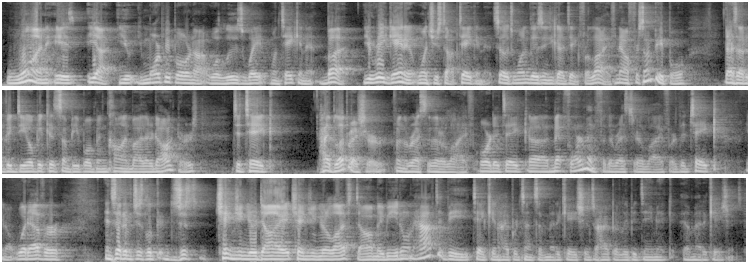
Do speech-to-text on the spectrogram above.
One is, yeah, you, more people or not will lose weight when taking it, but you regain it once you stop taking it. So it's one of those things you got to take for life. Now, for some people, that's not a big deal because some people have been conned by their doctors to take high blood pressure from the rest of their life, or to take uh, metformin for the rest of their life, or to take you know whatever instead of just look just changing your diet, changing your lifestyle. Maybe you don't have to be taking hypertensive medications or hyperlipidemic uh, medications.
